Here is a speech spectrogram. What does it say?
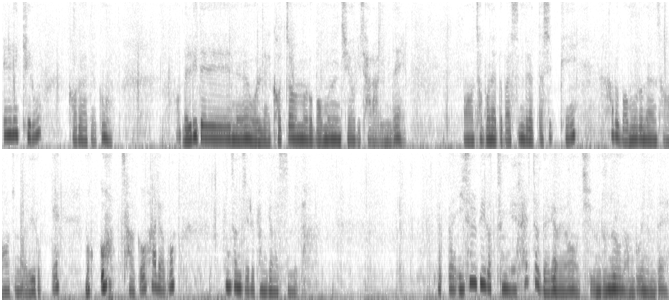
2km 걸어야 되고 어, 멜리데는 원래 거점으로 머무는 지역이 잘 아닌데 어, 저번에도 말씀드렸다시피 하루 머무르면서 좀 여유롭게 먹고 자고 하려고 행선지를 변경했습니다. 약간 이슬비 같은 게 살짝 내려요. 지금 눈으로는 안 보이는데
